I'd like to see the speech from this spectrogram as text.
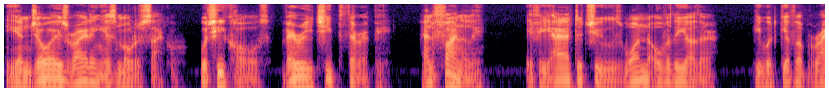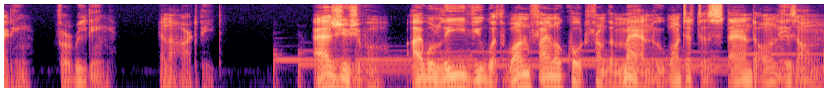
He enjoys riding his motorcycle, which he calls very cheap therapy. And finally, if he had to choose one over the other, he would give up writing for reading in a heartbeat. As usual, I will leave you with one final quote from the man who wanted to stand on his own.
